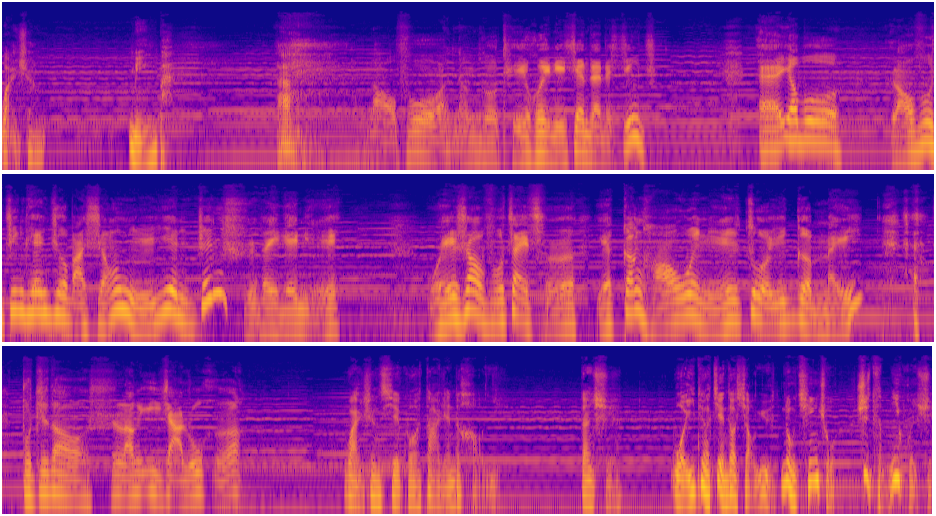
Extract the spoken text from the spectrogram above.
晚上明白。哎，老夫能够体会你现在的心情。呃，要不，老夫今天就把小女燕珍许配给你。韦少府在此，也刚好为你做一个媒。不知道十郎意下如何？晚生谢过大人的好意，但是我一定要见到小玉，弄清楚是怎么一回事。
